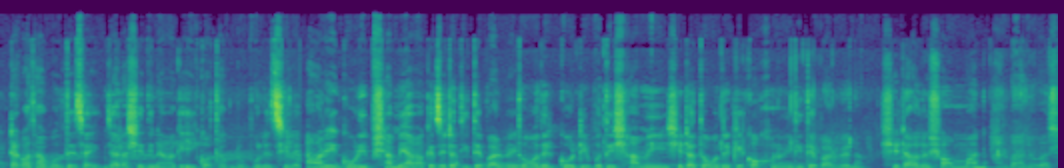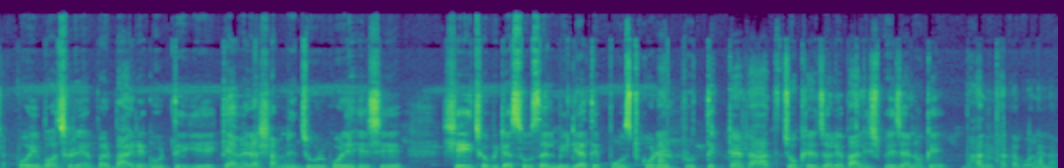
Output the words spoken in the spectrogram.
একটা কথা বলতে চাই, যারা সেদিন আমাকে এই কথাগুলো বলেছিলে। আমার এই গরিব স্বামী আমাকে যেটা দিতে পারবে, তোমাদের কোটিপতি স্বামী সেটা তোমাদেরকে কখনোই দিতে পারবে না। সেটা হলো সম্মান আর ভালোবাসা। ওই বছরে একবার বাইরে ঘুরতে গিয়ে ক্যামেরার সামনে জোর করে হেসে সেই ছবিটা সোশ্যাল মিডিয়াতে পোস্ট করে প্রত্যেকটা রাত চোখের জলে বালিশ ভেজানোকে ভালো থাকা বলে না।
